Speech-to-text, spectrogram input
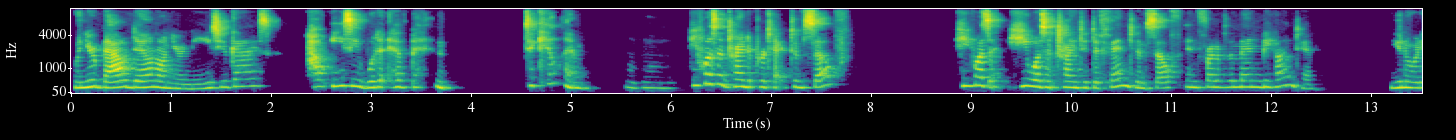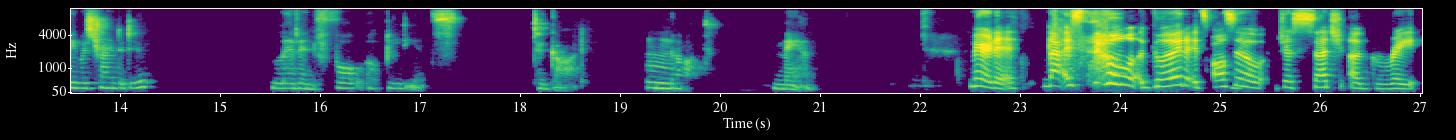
When you're bowed down on your knees, you guys, how easy would it have been? To kill him. Mm-hmm. He wasn't trying to protect himself. He wasn't, he wasn't trying to defend himself in front of the men behind him. You know what he was trying to do? Live in full obedience to God, mm. not man. Meredith, that is so good. It's also just such a great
